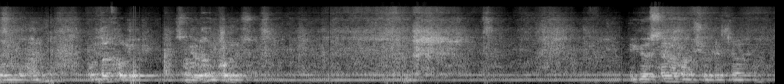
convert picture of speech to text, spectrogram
Oğlum bu hani? Bunda kalıyor. Sen burada mı kalıyorsun? Bir göster bakalım şöyle etrafı.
